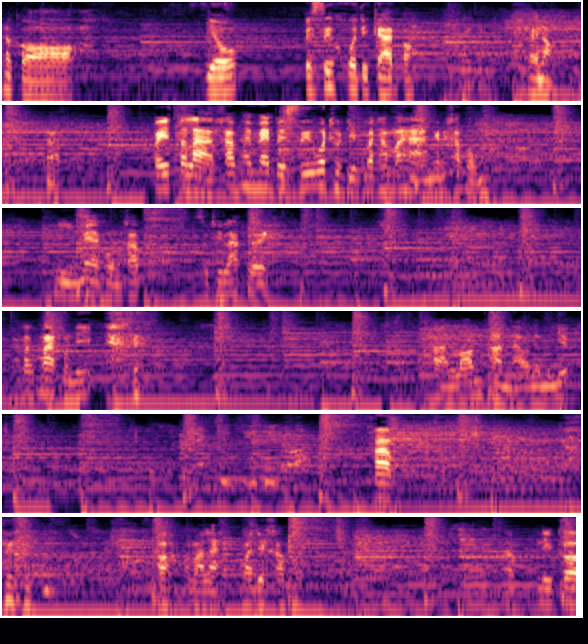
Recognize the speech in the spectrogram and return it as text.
แล้วก็ เดี๋ยวไปซื้อโคติการก่อนไปกันไปเนาะครับ ไปตลาดครับให้แม่ไปซื้อวัตถุดิบมาทำอาหารกันครับ ผม นี่แม่ผมครับ สุดที่รักเลยรักมากคนนี้ ผ่านร้อนผ่านหนาวอะไรมาเยอะ ครับเอาเอามาเลยมาดีครับ ครับนี่ก็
